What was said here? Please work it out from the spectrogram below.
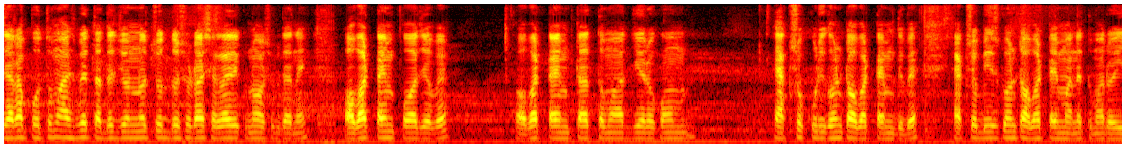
যারা প্রথম আসবে, তাদের জন্য চোদ্দোশো টাকা স্যালারি কোনো অসুবিধা নেই। ওভার টাইম পাওয়া যাবে। ওভার টাইমটা তোমার যেরকম একশো কুড়ি ঘণ্টা ওভার টাইম দেবে। একশো বিশ ঘণ্টা ওভার টাইম মানে তোমার ওই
